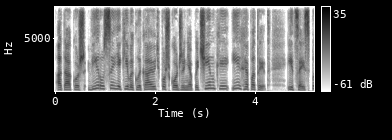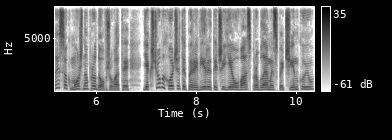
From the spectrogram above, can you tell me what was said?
а також віруси, які викликають пошкодження печінки і гепатит. І цей список можна продовжувати. Якщо ви хочете перевірити, чи є у вас проблеми з печінкою,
